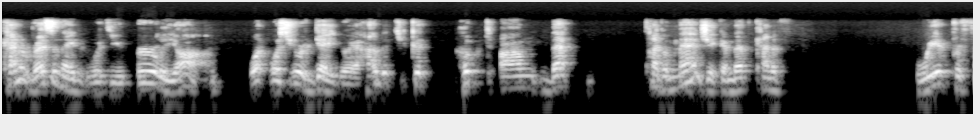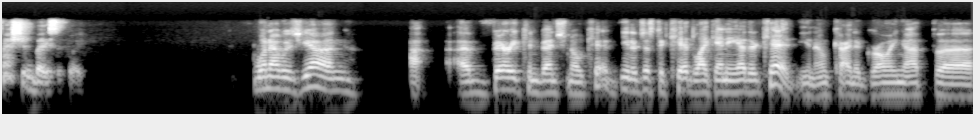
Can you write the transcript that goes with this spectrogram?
kind of resonated with you early on what was your gateway? How did you get hooked on that type of magic and that kind of weird profession, basically? When I was young, a, very conventional kid, you know, just a kid like any other kid, you know, kind of growing up. Uh,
